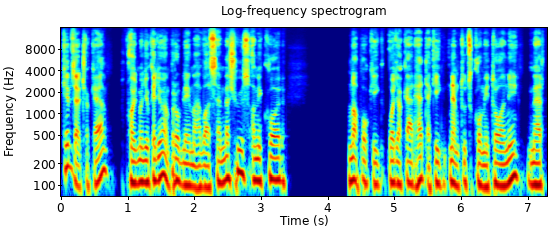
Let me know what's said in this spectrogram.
Képzel csak el, hogy mondjuk egy olyan problémával szembesülsz, amikor napokig, vagy akár hetekig nem tudsz komitolni, mert,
